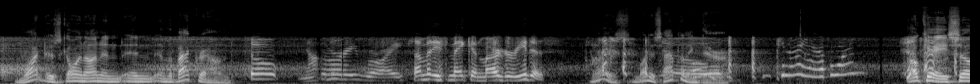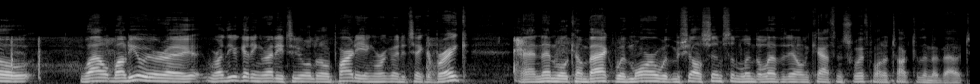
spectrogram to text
say." What is going on in, in, in the background? So Not me. sorry, Roy. Somebody's making margaritas. What is, what is happening there? Can I have one? Okay, so while while you were uh, while you're getting ready to do a little partying, we're going to take a break, and then we'll come back with more with Michelle Simson, Linda Leatherdale, and Catherine Swift. want to talk to them about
